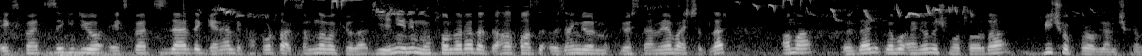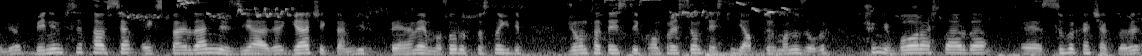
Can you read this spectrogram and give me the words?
Ekspertize gidiyor. Ekspertizlerde genelde kaporta aksamına bakıyorlar. Yeni yeni motorlara da daha fazla özen görme- göstermeye başladılar. Ama özellikle bu N13 motorda birçok problem çıkabiliyor. Benim size tavsiyem eksperden de ziyade gerçekten bir BMW motor ustasına gidip conta testi, kompresyon testi yaptırmanız olur. Çünkü bu araçlarda e, sıvı kaçakları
